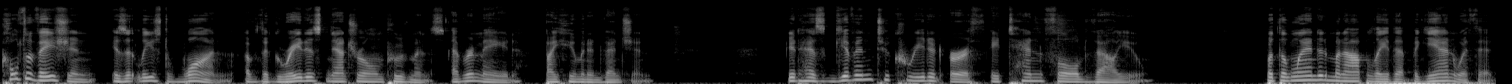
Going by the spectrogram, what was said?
Cultivation is at least one of the greatest natural improvements ever made by human invention. It has given to created earth a tenfold value. But the landed monopoly that began with it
